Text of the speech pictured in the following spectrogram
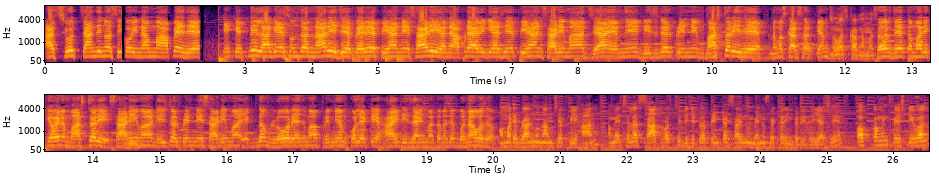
આ શુદ્ધ ચાંદીનો સિક્કો ઇનામમાં આપે છે. એ કેટલી લાગે સુંદર નારી જે પહેરે પિહાનની સાડી? અને આપણે આવી ગયા છીએ પિહાન સાડીમાં જ્યાં એમની ડિજિટલ પ્રિન્ટની માસ્ટરી છે. નમસ્કાર સર કેમ છો? નમસ્કાર નમસ્કાર. સર જે તમારી કહેવાય ને માસ્ટરી સાડીમાં ડિજિટલ પ્રિન્ટની સાડીમાં એકદમ લો રેન્જમાં પ્રીમિયમ ક્વોલિટી હાઈ ડિઝાઇનમાં તમે જે બનાવો છો. અમારી બ્રાન્ડનું નામ છે પિહાન. અમે છેલ્લા સાત વર્ષથી ડિજિટલ પ્રિન્ટેડ સાડીનું મેન્યુફેક્ચરિંગ કરી રહ્યા છીએ. અપકમિંગ ફેસ્ટિવલ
